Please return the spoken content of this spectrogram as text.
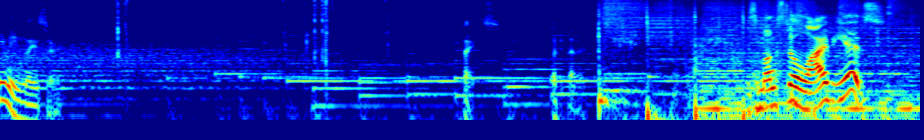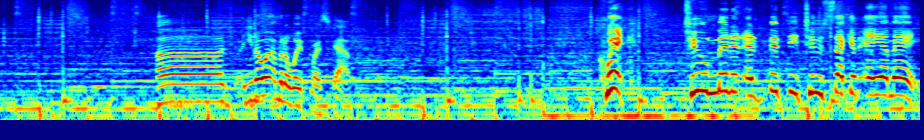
Aiming laser. Nice. Much better. Is Monk still alive? He is. Uh, you know what? I'm gonna wait for my scout. Quick! Two minute and 52 second AMA.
